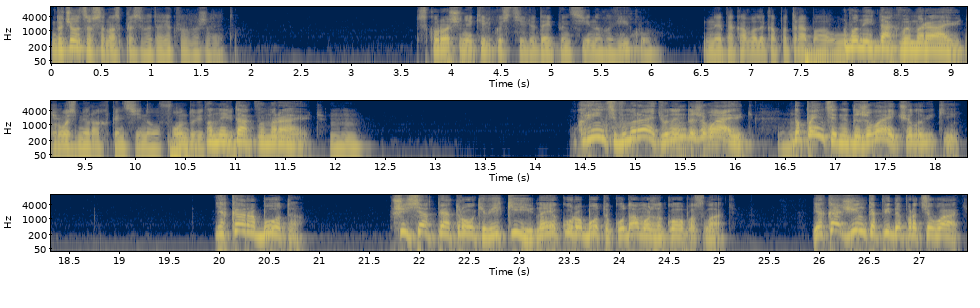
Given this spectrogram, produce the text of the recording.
До чого це все нас призведе, як ви вважаєте? Скорочення кількості людей пенсійного віку, не така велика потреба у Вони і так вимирають. розмірах пенсійного фонду відповідно. Вони і так вимирають. Угу. Українці вимирають, вони не доживають. До пенсії не доживають чоловіки. Яка робота? 65 років, які? На яку роботу, куди можна кого послати? Яка жінка піде працювати?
